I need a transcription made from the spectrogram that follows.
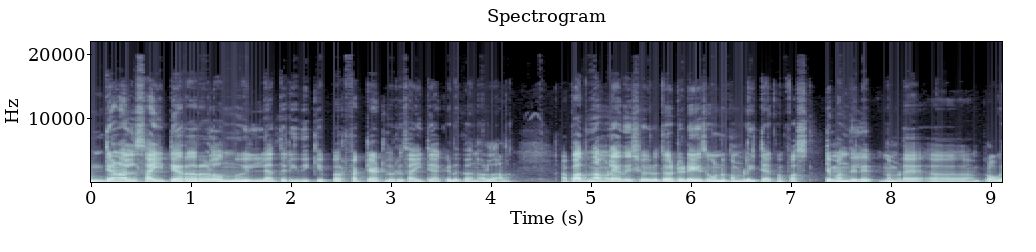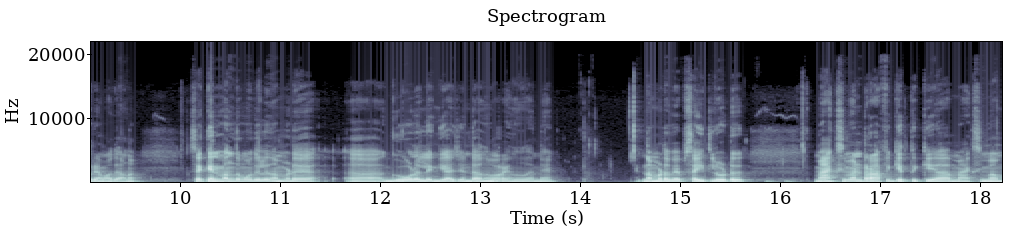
ഇന്റേർണൽ സൈറ്റ് എററുകളൊന്നും ഇല്ലാത്ത രീതിക്ക് പെർഫെക്റ്റ് ആയിട്ടുള്ള ഒരു സൈറ്റ് ആക്കി എടുക്കുക എന്നുള്ളതാണ്. അപ്പോൾ അത് നമ്മൾ ഏകദേശം ഒരു തേർട്ടി ഡേയ്സ് കൊണ്ട് കംപ്ലീറ്റ് ആക്കും. ഫസ്റ്റ് മന്തിൽ നമ്മുടെ പ്രോഗ്രാം അതാണ്. സെക്കൻഡ് മന്ത് മുതൽ നമ്മുടെ ഗോൾ അല്ലെങ്കിൽ അജണ്ട എന്ന് പറയുന്നത് തന്നെ നമ്മുടെ വെബ്സൈറ്റിലോട്ട് മാക്സിമം ട്രാഫിക് എത്തിക്കുക മാക്സിമം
